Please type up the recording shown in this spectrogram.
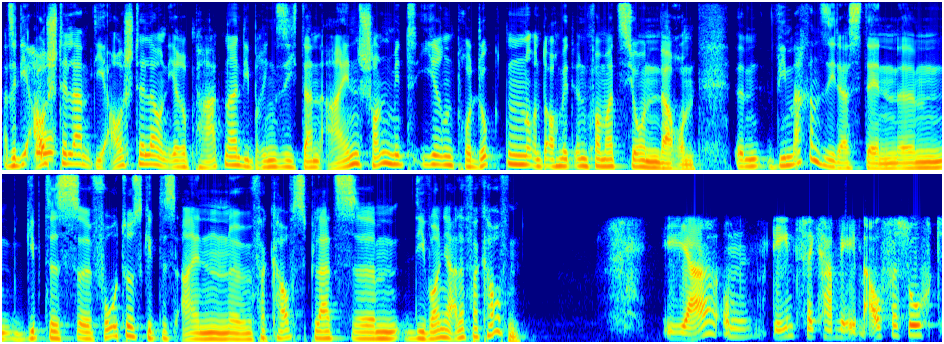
Also die. Aussteller, die Aussteller und ihre Partner, die bringen sich dann ein, schon mit ihren Produkten und auch mit Informationen darum. Ähm, wie machen Sie das denn? Ähm, gibt es äh, Fotos? Gibt es einen äh, Verkaufsplatz? Ähm, die wollen ja alle verkaufen. Ja, um den Zweck haben wir eben auch versucht,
